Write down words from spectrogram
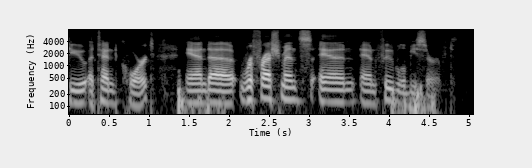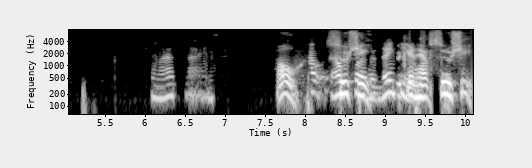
to attend court, and uh, refreshments and and food will be served. Well, that's nice. Oh, How, how sushi. pleasant. Thank we you. can have sushi.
